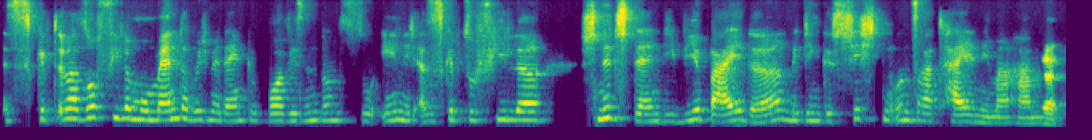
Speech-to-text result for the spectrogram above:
es gibt immer so viele Momente, wo ich mir denke, boah, wir sind uns so ähnlich. Also es gibt so viele Schnittstellen, die wir beide mit den Geschichten unserer Teilnehmer haben. Ja.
